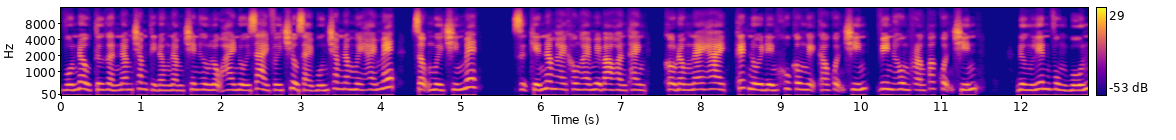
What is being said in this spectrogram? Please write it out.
vốn đầu tư gần 500 tỷ đồng nằm trên hương lộ 2 nối dài với chiều dài 452 m, rộng 19 m. Dự kiến năm 2023 hoàn thành, cầu Đồng Nai 2 kết nối đến khu công nghệ cao quận 9, Vinhome Grand Park quận 9. Đường liên vùng 4,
